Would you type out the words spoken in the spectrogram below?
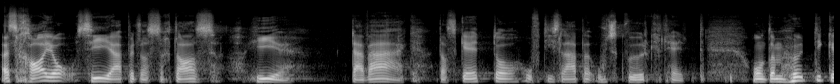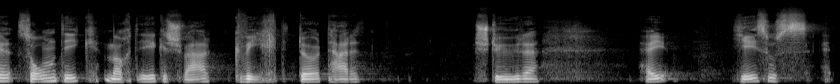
Es kann ja sein, dass sich das hier, der Weg, das Ghetto auf dein Leben ausgewirkt hat. Und am heutigen Sonntag möchte ich ein Schwergewicht dorthin steuern. Hey, Jesus hat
